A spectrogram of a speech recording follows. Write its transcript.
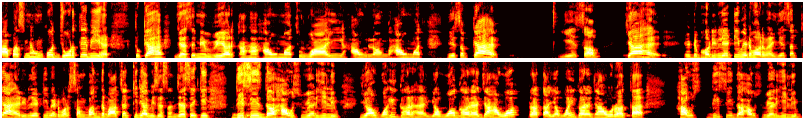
आपस में उनको जोड़ते भी है। तो क्या है, जैसे में वेयर कहाँ how much why how long how much ये सब क्या है? ये सब क्या है? रिलेटिव एडवर्ब है। ये सब क्या है? रिलेटिव एडवर्ब संबंध वाचक क्रिया विशेषण। जैसे कि this is the house where he live यह वही घर है या वह घर है जहाँ वह रहता है या वही घर है जहाँ वो रहता है। House this is the house where he live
